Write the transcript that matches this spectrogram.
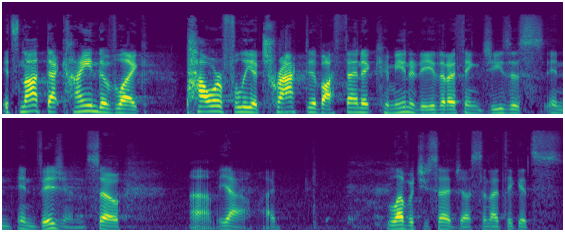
it's not that kind of like powerfully attractive, authentic community that I think Jesus in, envisioned. So, um, yeah, I love what you said, Justin. I think it's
